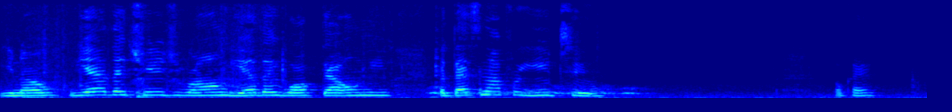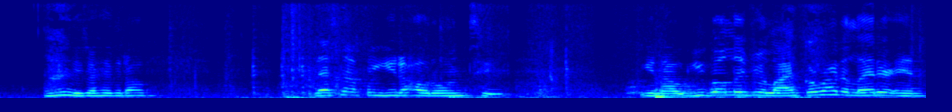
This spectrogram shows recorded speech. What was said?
You know, yeah, they treated you wrong. Yeah, they walked out on you. But that's not for you to. Okay. Did y'all hear the dog? That's not for you to hold on to. You know, you go live your life. Go write a letter and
